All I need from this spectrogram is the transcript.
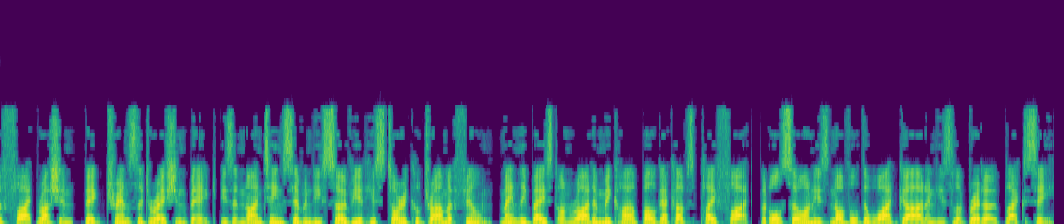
The Flight Russian, Beg transliteration Beg is a 1970 Soviet historical drama film, mainly based on writer Mikhail Bulgakov's play Flight, but also on his novel The White Guard and his libretto Black Sea.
